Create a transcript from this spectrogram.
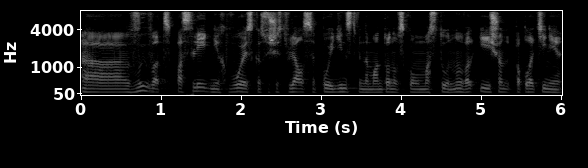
вывод последних войск осуществлялся по единственному Антоновскому мосту, ну и еще по плотине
